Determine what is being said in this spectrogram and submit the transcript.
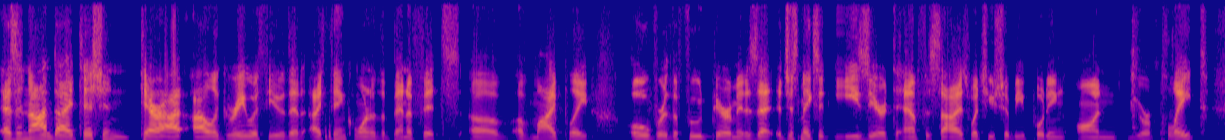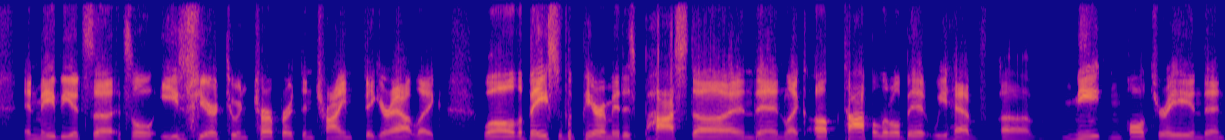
As a non-dietitian, Tara, I, will agree with you that I think one of the benefits of of my plate over the food pyramid is that it just makes it easier to emphasize what you should be putting on your plate, and maybe it's a it's a little easier to interpret than try and figure out like well the base of the pyramid is pasta and then like up top a little bit we have uh, meat and poultry and then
